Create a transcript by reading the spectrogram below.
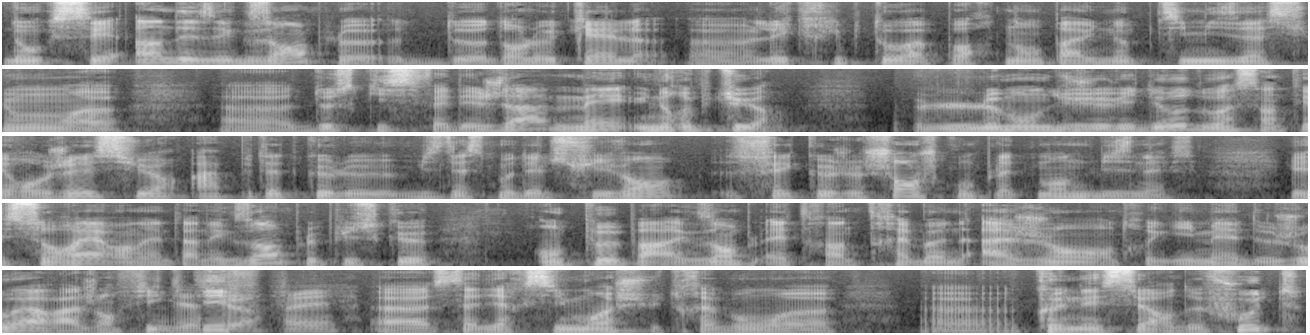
Donc c'est un des exemples dans lequel euh, les cryptos apportent non pas une optimisation euh, euh, de ce qui se fait déjà, mais une rupture le monde du jeu vidéo doit s'interroger sur ah peut-être que le business model suivant fait que je change complètement de business. Et Sorare en est un exemple puisque on peut par exemple être un très bon agent entre guillemets de joueur, agent fictif. Euh, c'est-à-dire que si moi je suis très bon euh, euh, connaisseur de foot,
